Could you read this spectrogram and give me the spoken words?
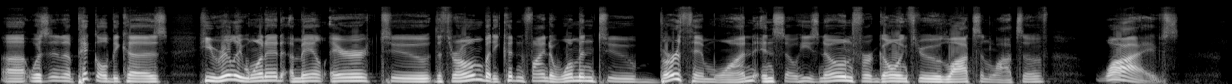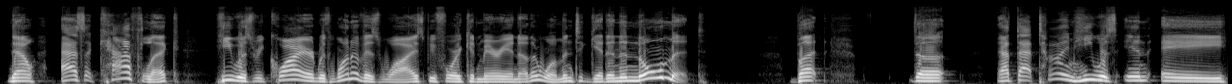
uh, was in a pickle because he really wanted a male heir to the throne, but he couldn't find a woman to birth him one. And so he's known for going through lots and lots of wives. Now, as a Catholic, he was required with one of his wives before he could marry another woman to get an annulment. But the at that time he was in a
